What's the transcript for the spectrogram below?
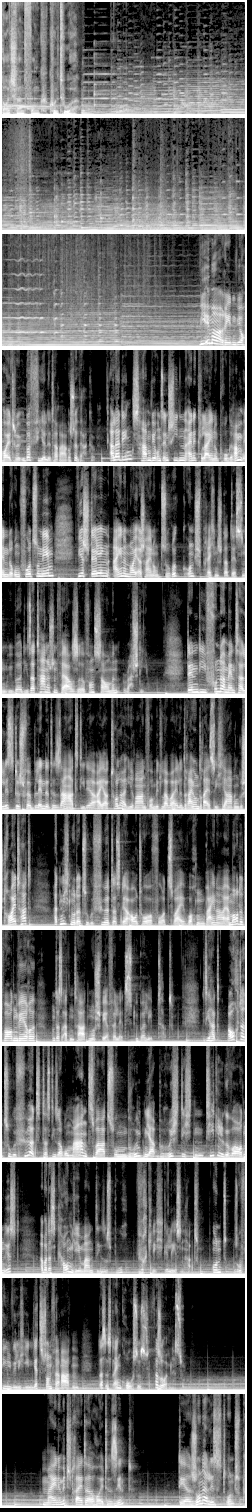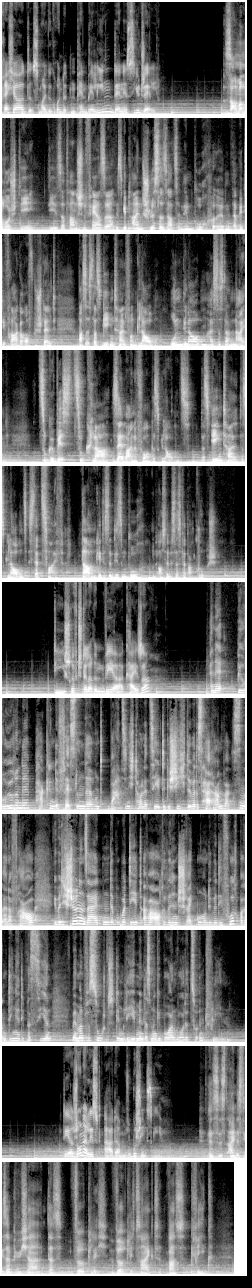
Deutschlandfunk Kultur Wie immer reden wir heute über vier literarische Werke. Allerdings haben wir uns entschieden, eine kleine Programmänderung vorzunehmen. Wir stellen eine Neuerscheinung zurück und sprechen stattdessen über die satanischen Verse von Salman Rushdie. Denn die fundamentalistisch verblendete Saat, die der Ayatollah Iran vor mittlerweile 33 Jahren gestreut hat, hat nicht nur dazu geführt, dass der Autor vor zwei Wochen beinahe ermordet worden wäre und das Attentat nur schwer verletzt überlebt hat. Sie hat auch dazu geführt, dass dieser Roman zwar zum berühmten, ja berüchtigten Titel geworden ist, aber dass kaum jemand dieses Buch wirklich gelesen hat. Und so viel will ich Ihnen jetzt schon verraten, das ist ein großes Versäumnis. Meine Mitstreiter heute sind der Journalist und Sprecher des neu gegründeten Penn Berlin, Dennis Yücel. Salman Rushdie, die satanischen Verse. Es gibt einen Schlüsselsatz in dem Buch, ähm, da wird die Frage aufgestellt, was ist das Gegenteil von Glauben? Unglauben heißt es da? Nein. Zu gewiss, zu klar, selber eine Form des Glaubens. Das Gegenteil des Glaubens ist der Zweifel. Darum geht es in diesem Buch und außerdem ist es verdammt komisch. Die Schriftstellerin Wea Kaiser. Eine berührende, packende, fesselnde und wahnsinnig toll erzählte Geschichte über das Heranwachsen einer Frau, über die schönen Seiten der Pubertät, aber auch über den Schrecken und über die furchtbaren Dinge, die passieren, wenn man versucht, dem Leben, in das man geboren wurde, zu entfliehen. Der Journalist Adam Subuschinski. Es ist eines dieser Bücher, das wirklich, wirklich zeigt, was Krieg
